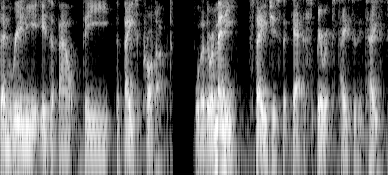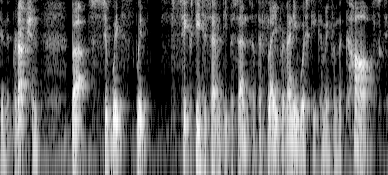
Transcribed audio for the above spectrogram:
than really is about the, the base product. Although there are many stages that get a spirit to taste as it tastes in the production, but with with 60 to 70% of the flavour of any whiskey coming from the cask,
